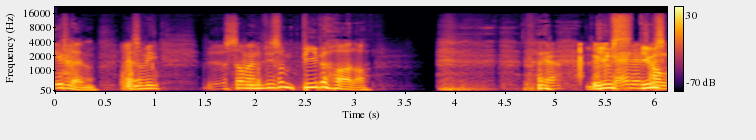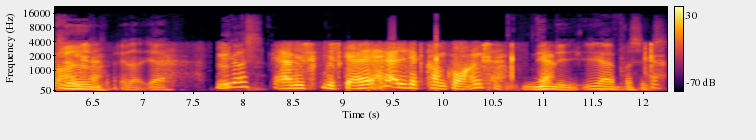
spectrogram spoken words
Et eller andet. Altså, vi, så man ligesom bibeholder Ja. Livs, livsglæden. Eller, ja. Mm. Ikke også? ja, vi skal, vi skal have lidt konkurrence. Nemlig, ja, ja præcis.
